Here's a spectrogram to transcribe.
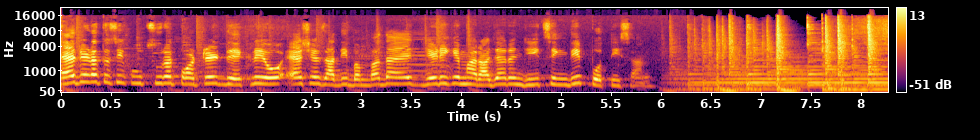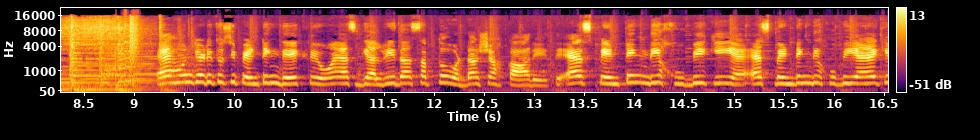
ਇਹ ਜਿਹੜਾ ਤੁਸੀਂ ਖੂਬਸੂਰਤ ਪੋਰਟਰੇਟ ਦੇਖ ਰਹੇ ਹੋ, ਇਹ ਸ਼ਹਿਜ਼ਾਦੀ ਬੰਬਾ ਦਾ ਹੈ, ਜਿਹੜੀ ਕਿ ਮਹਾਰਾਜਾ ਰਣਜੀਤ ਸਿੰਘ ਦੀ ਪੋਤੀ ਸਨ। ਇਹ ਹੁਣ ਜਿਹੜੀ ਤੁਸੀਂ ਪੇਂਟਿੰਗ ਦੇਖਦੇ ਹੋ, ਇਸ ਗੈਲਰੀ ਦਾ ਸਭ ਤੋਂ ਵੱਡਾ ਸ਼ਾਹਕਾਰ ਹੈ ਤੇ ਇਸ ਪੇਂਟਿੰਗ ਦੀ ਖੂਬੀ ਕੀ ਹੈ? ਇਸ ਪੇਂਟਿੰਗ ਦੀ ਖੂਬੀ ਇਹ ਹੈ ਕਿ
